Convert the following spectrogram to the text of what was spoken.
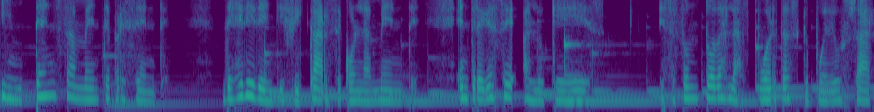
intensamente presente Deje de identificarse con la mente. Entréguese a lo que es. Esas son todas las puertas que puede usar,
